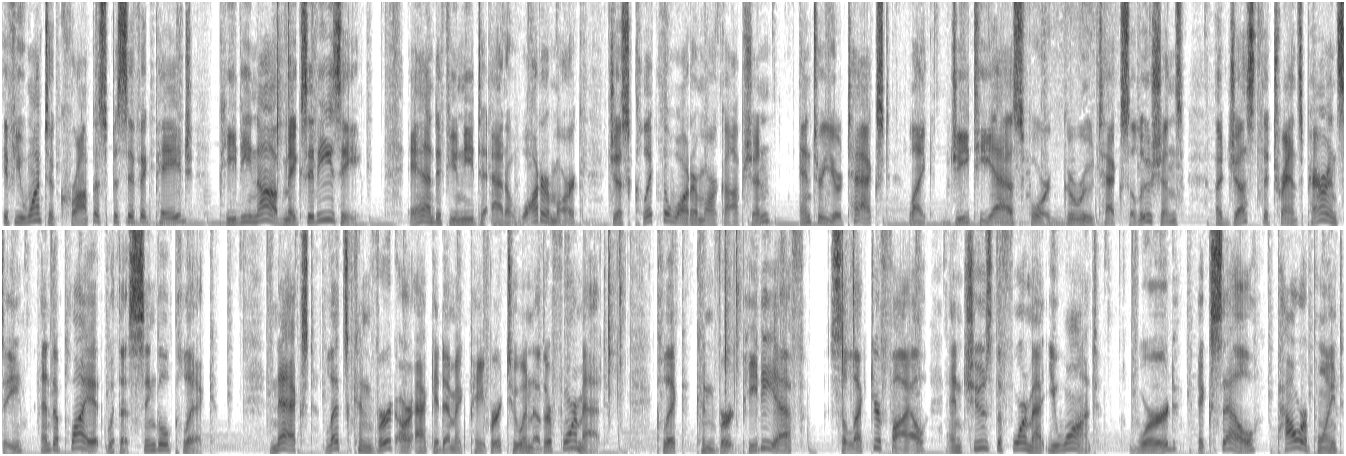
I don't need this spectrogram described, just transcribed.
If you want to crop a specific page, PDNob makes it easy. And if you need to add a watermark, just click the watermark option, enter your text, like GTS for Gurru Tech Solutions, adjust the transparency, and apply it with a single click. Next, let's convert our academic paper to another format. Click Convert PDF, select your file, and choose the format you want Word, Excel, PowerPoint,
